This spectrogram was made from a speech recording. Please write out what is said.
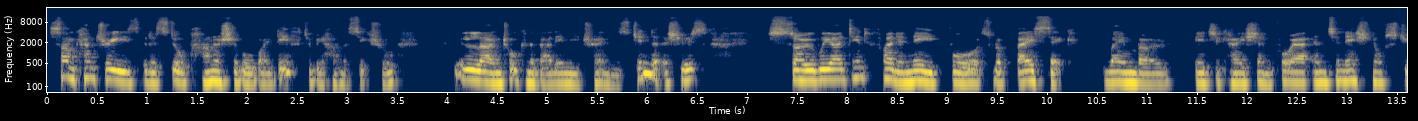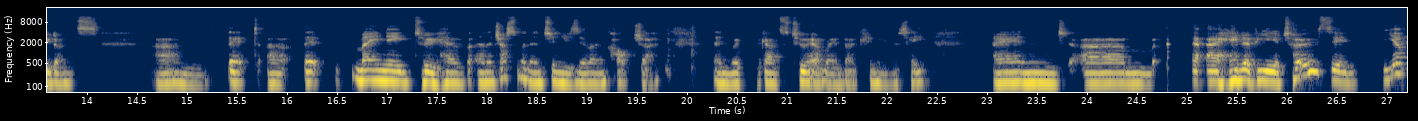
Some countries it is still punishable by death to be homosexual, let alone talking about any transgender issues. So we identified a need for sort of basic rainbow education for our international students um, that, uh, that may need to have an adjustment into New Zealand culture in regards to our rainbow community. And um, ahead of year two said, yep,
